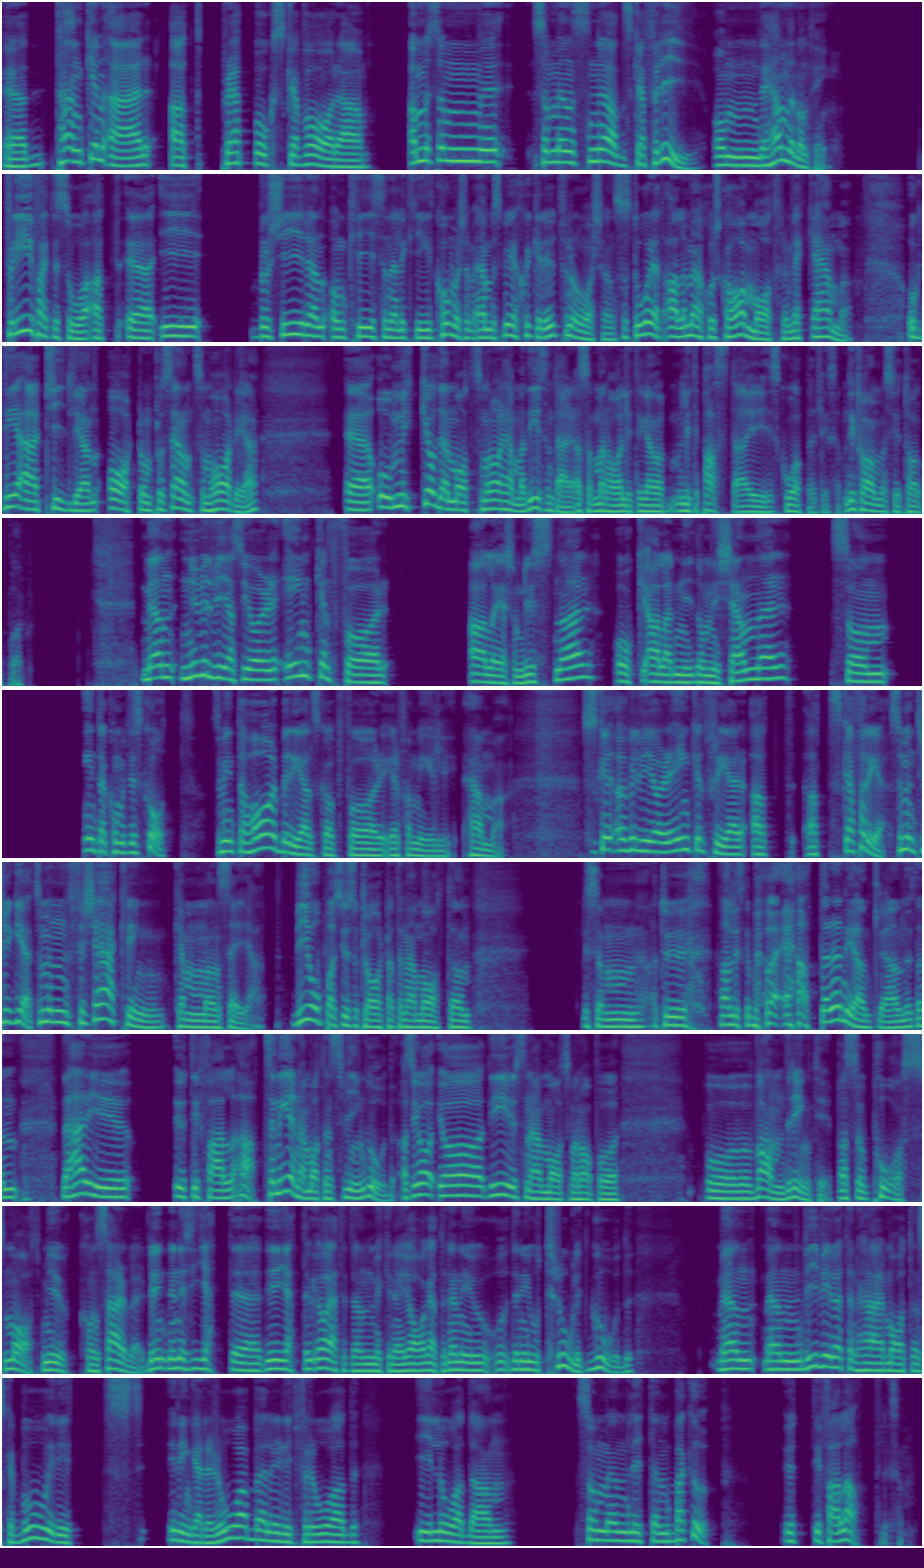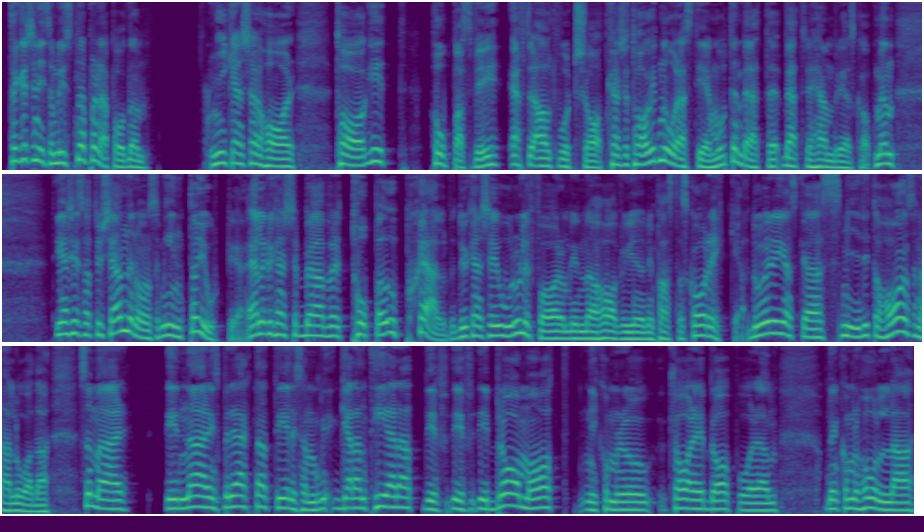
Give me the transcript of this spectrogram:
Eh, tanken är att Prepbox ska vara ja, men som, eh, som ens nödskafferi om det händer någonting. För det är ju faktiskt så att eh, i broschyren om krisen eller kriget kommer som MSB skickade ut för några år sedan så står det att alla människor ska ha mat för en vecka hemma. Och det är tydligen 18% som har det. Eh, och mycket av den maten som man har hemma det är sånt där, alltså man har lite, gammal, lite pasta i skåpet liksom. Det klarar man sig ett tag på. Men nu vill vi alltså göra det enkelt för alla er som lyssnar och alla ni, de ni känner som inte har kommit till skott. Som inte har beredskap för er familj hemma. Så ska, vill vi göra det enkelt för er att, att skaffa det. Som en trygghet, som en försäkring kan man säga. Vi hoppas ju såklart att den här maten liksom, att du aldrig ska behöva äta den egentligen. Utan det här är ju utifall att. Sen är den här maten svingod. Alltså jag, jag, det är ju sån här mat som man har på, på vandring typ. Alltså påsmat, mjukkonserver. Den, den är jätte, det är jätte, jag har ätit den mycket när jag jagat och den är ju den är otroligt god. Men, men vi vill att den här maten ska bo i, ditt, i din garderob eller i ditt förråd, i lådan, som en liten backup. Utifall att. Liksom. Sen kanske ni som lyssnar på den här podden ni kanske har tagit, hoppas vi, efter allt vårt tjat, kanske tagit några steg mot en bättre, bättre hemberedskap. Men det kanske är så att du känner någon som inte har gjort det. Eller du kanske behöver toppa upp själv. Du kanske är orolig för om dina havregryn och din pasta ska räcka. Då är det ganska smidigt att ha en sån här låda som är det är näringsberäknat, det är liksom garanterat, det är, det, är, det är, bra mat, ni kommer att klara er bra på den. Den kommer att hålla,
